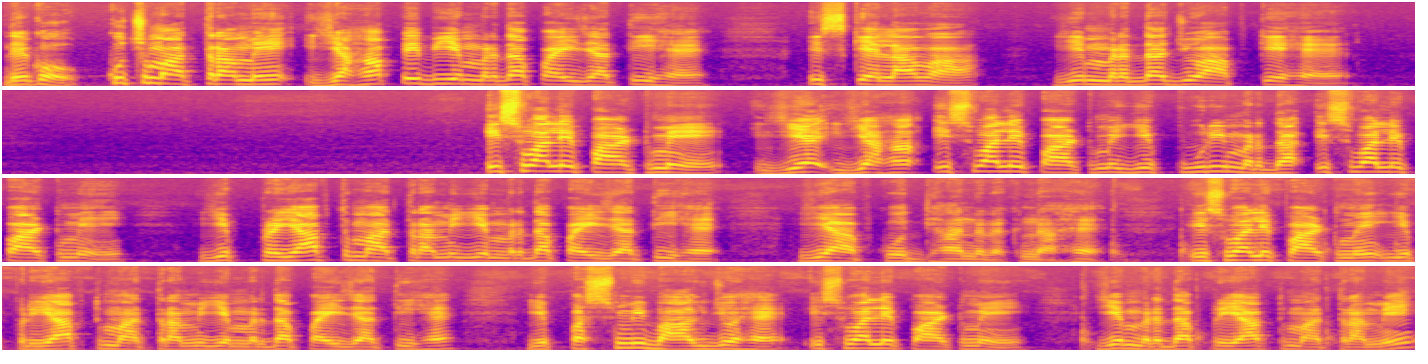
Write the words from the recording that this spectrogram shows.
देखो, कुछ मात्रा में यहाँ पे भी ये मृदा पाई जाती है। इसके अलावा ये मृदा जो आपके है, इस वाले पार्ट में ये यहाँ, इस वाले पार्ट में ये पूरी मृदा, इस वाले पार्ट में ये पर्याप्त मात्रा में ये मृदा पाई जाती है, ये आपको ध्यान रखना है। इस वाले पार्ट में ये पर्याप्त मात्रा में ये मृदा पाई जाती है, ये पश्चिमी भाग जो है, इस वाले पार्ट में ये मृदा पर्याप्त मात्रा में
